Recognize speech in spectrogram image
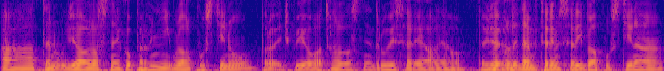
A ten udělal vlastně jako první, udělal Pustinu pro HBO a tohle vlastně druhý seriál jeho. Takže mm-hmm. lidem, kterým se líbila Pustina,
